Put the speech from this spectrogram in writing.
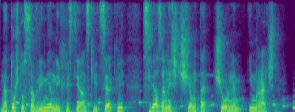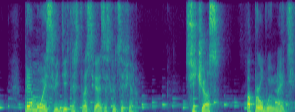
на то, что современные христианские церкви связаны с чем-то черным и мрачным? Прямое свидетельство связи с Люцифером. Сейчас попробуем найти.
